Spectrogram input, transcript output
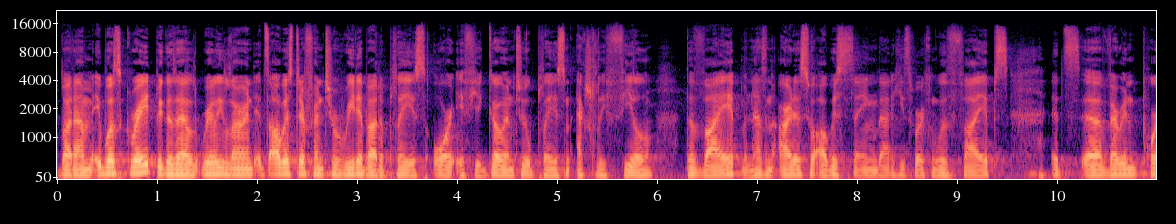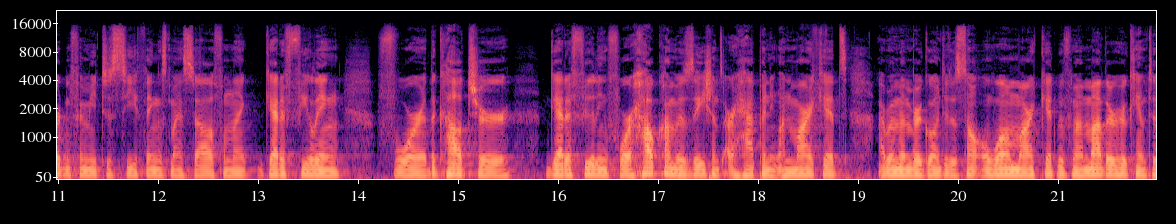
But um, it was great because I really learned. It's always different to read about a place or if you go into a place and actually feel the vibe. And as an artist who always saying that he's working with vibes, it's uh, very important for me to see things myself and like get a feeling for the culture get a feeling for how conversations are happening on markets. I remember going to the Saint Ouen market with my mother who came to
